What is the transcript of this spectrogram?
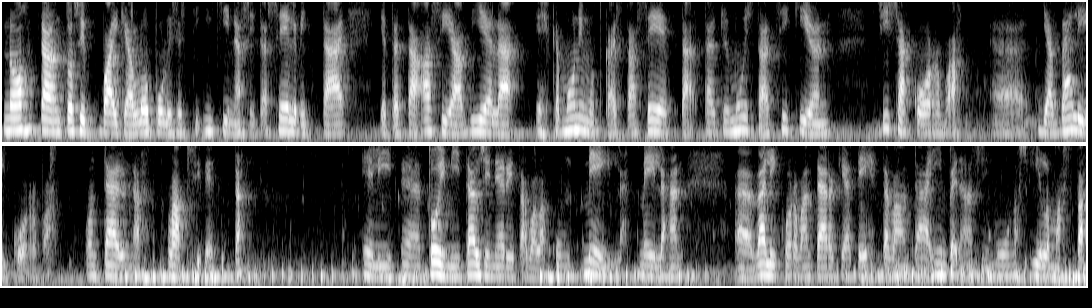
No, tämä on tosi vaikea lopullisesti ikinä sitä selvittää ja tätä asiaa vielä ehkä monimutkaistaa se, että täytyy muistaa, että sikiön sisäkorva ja välikorva on täynnä lapsivettä. Eli toimii täysin eri tavalla kuin meillä. Meillähän välikorvan tärkeä tehtävä on tämä impedanssimuunnos ilmasta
